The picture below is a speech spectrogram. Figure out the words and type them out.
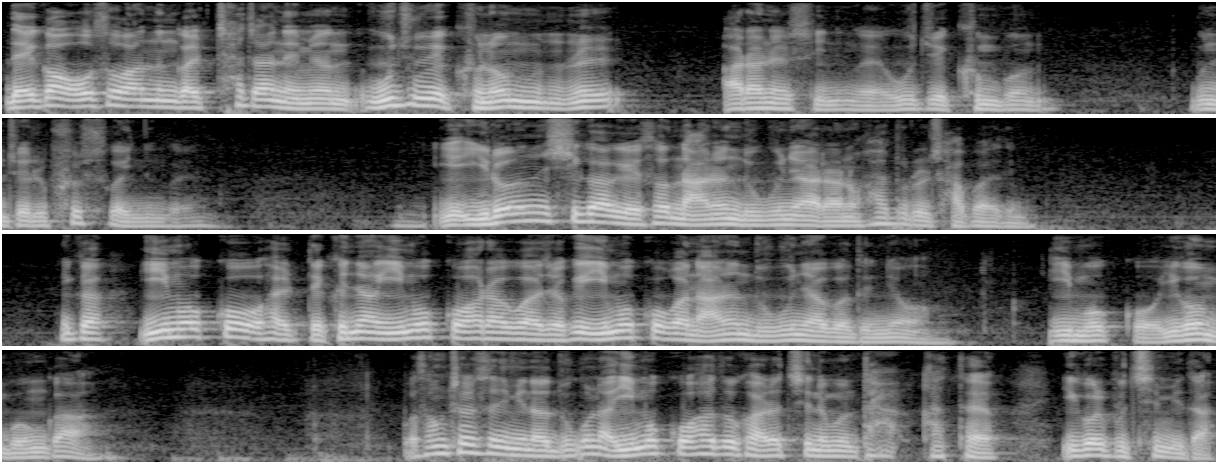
내가 어디서 왔는가를 찾아내면 우주의 근원을 알아낼 수 있는 거예요. 우주의 근본 문제를 풀 수가 있는 거예요. 이런 시각에서 나는 누구냐라는 화두를 잡아야 됩니다. 그러니까 이먹고 할 때 그냥 이먹고 하라고 하죠. 그 이먹고가 나는 누구냐거든요. 이먹고 이건 뭔가 뭐 성철 스님이나 누구나 이먹고 화두 가르치는 분 다 같아요. 이걸 붙입니다.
